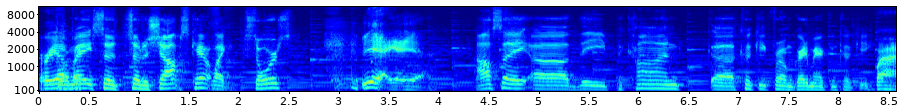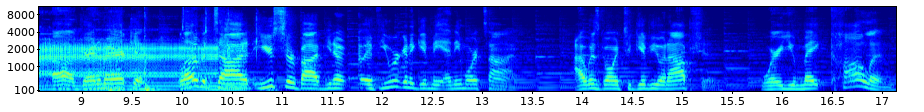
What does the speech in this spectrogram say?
Hurry up. Gourmet. So, so the shops count like stores? Yeah, yeah, yeah. I'll say uh, the pecan uh, cookie from Great American Cookie. Oh, Great American. Love it, Todd. You survived. You know, if you were going to give me any more time, I was going to give you an option where you make Colin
